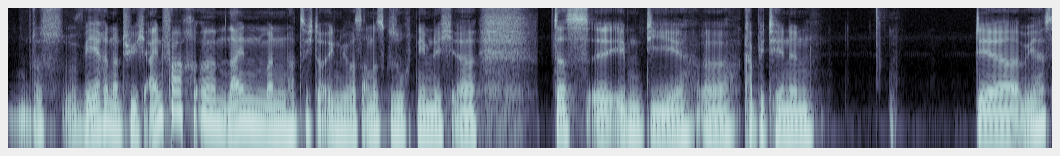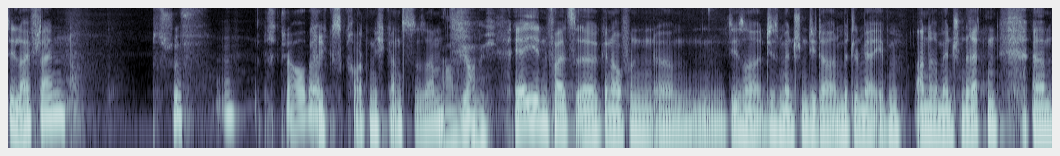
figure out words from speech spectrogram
das wäre natürlich einfach. Ähm, nein, man hat sich da irgendwie was anderes gesucht, nämlich äh, dass äh, eben die Kapitänin der, wie heißt die, Lifeline? Das Schiff? Ich glaube. Krieg's gerade nicht ganz zusammen. Weiß ich auch nicht. Ja, jedenfalls äh, genau von ähm, dieser, diesen Menschen, die da im Mittelmeer eben andere Menschen retten, ähm,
